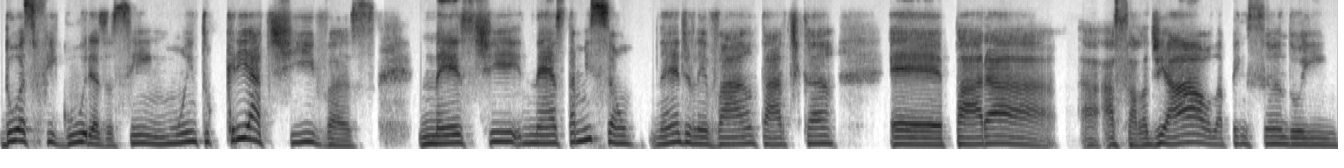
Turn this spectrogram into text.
duas figuras assim muito criativas neste nesta missão, né, de levar a Antártica é, para a, a sala de aula, pensando em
